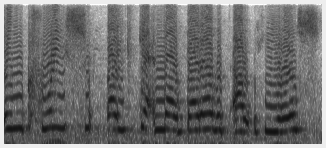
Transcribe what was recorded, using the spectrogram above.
increase like getting more better without heals.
